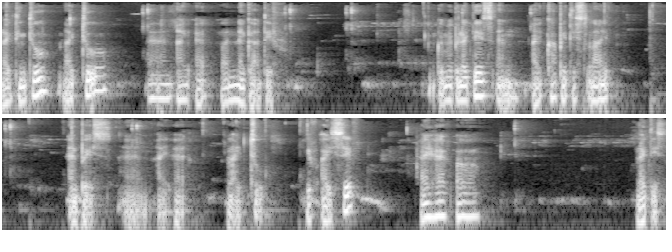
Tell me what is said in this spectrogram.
lighting 2 light 2 and I add a negative. Okay maybe like this and I copy this light and paste and I add light 2 if I save I have a like this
